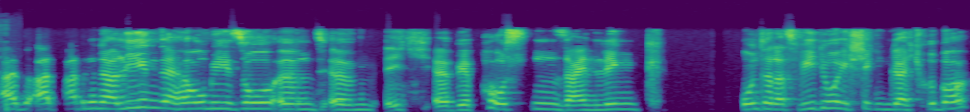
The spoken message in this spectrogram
also Adrenalin, der Homie so und ähm, ich, äh, wir posten seinen Link unter das Video. Ich schicke ihn gleich rüber.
